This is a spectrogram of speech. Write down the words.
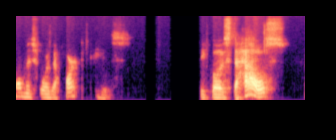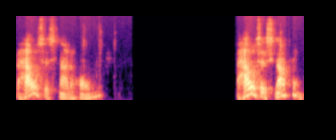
home is where the heart is. Because the house, the house is not a home. A house is nothing.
